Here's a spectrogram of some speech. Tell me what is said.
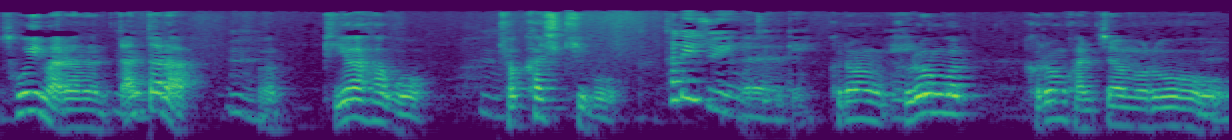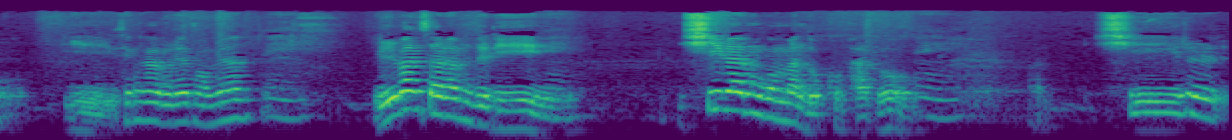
소위 말하는 딴따라 음. 어, 비하하고 격화시키고 사대주의인 거죠 예, 그게 그런 네. 그런 것 그런 관점으로 이 생각을 해보면 네. 일반 사람들이 네. 시라는 것만 놓고 봐도 네. 시를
